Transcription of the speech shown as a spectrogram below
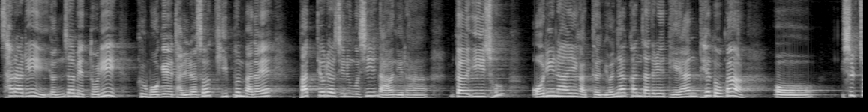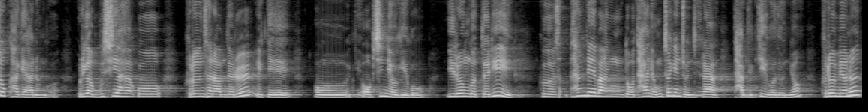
차라리 연자 맷돌이 그 목에 달려서 깊은 바다에 빠뜨려지는 것이 나으니라. 그러니까 이 소, 어린아이 같은 연약한 자들에 대한 태도가 어, 실족하게 하는 것. 우리가 무시하고 그런 사람들을 이렇게, 어, 이렇게 업신여기고 이런 것들이 그 상대방도 다 영적인 존재라 다 느끼거든요. 그러면은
